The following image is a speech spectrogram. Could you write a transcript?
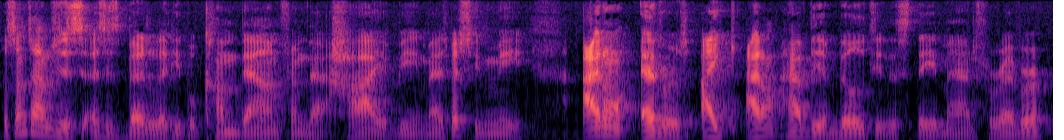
So sometimes it's, it's just better to let people come down from that high of being mad, especially me. I don't ever, I, I don't have the ability to stay mad forever,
